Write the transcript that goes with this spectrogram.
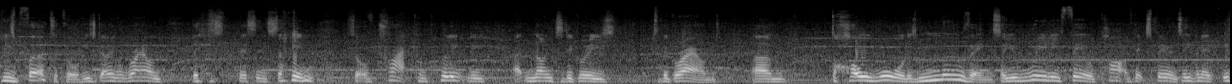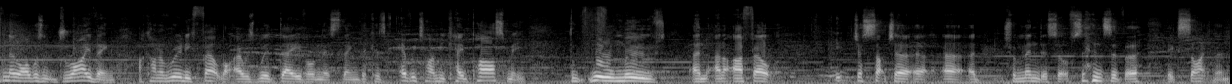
he's vertical. He's going around this this insane sort of track completely at 90 degrees to the ground. Um, the whole wall is moving, so you really feel part of the experience. Even, if, even though I wasn't driving, I kind of really felt like I was with Dave on this thing because every time he came past me, the wall moved and, and I felt just such a, a, a tremendous sort of sense of uh, excitement.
